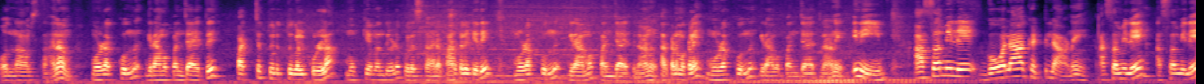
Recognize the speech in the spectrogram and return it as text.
ഒന്നാം സ്ഥാനം. മുഴക്കുന്ന് ഗ്രാമപഞ്ചായത്ത് പച്ചത്തുരുത്തുകൾക്കുള്ള മുഖ്യമന്ത്രിയുടെ പുരസ്കാരം. ആർക്ക് കിട്ടിയത്? മുഴക്കുന്ന് ഗ്രാമപഞ്ചായത്തിനാണ്. ആർക്കാണ് മക്കളെ? മുഴക്കുന്ന് ഗ്രാമപഞ്ചായത്തിനാണ്. ഇനി അസമിലെ ഗോലാഘട്ടിലാണ്. അസമിലെ അസമിലെ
